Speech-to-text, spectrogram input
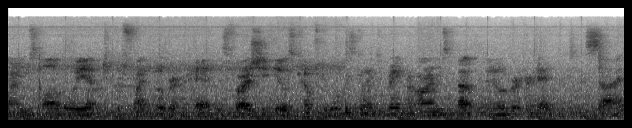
arms all the way up to the front over her head as far as she feels comfortable. She's going to bring her arms up and over her head to the side.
